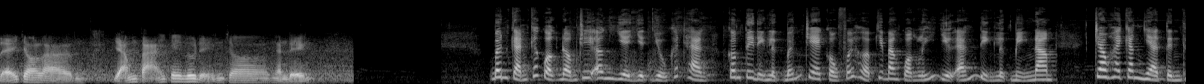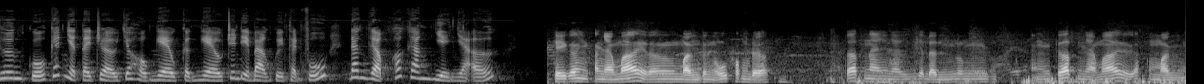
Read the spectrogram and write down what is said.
để cho là giảm tải cái lưới điện cho ngành điện. Bên cạnh các hoạt động tri ân về dịch vụ khách hàng, công ty điện lực Bến Tre còn phối hợp với ban quản lý dự án điện lực miền Nam trao hai căn nhà tình thương của các nhà tài trợ cho hộ nghèo cận nghèo trên địa bàn huyện thành phố đang gặp khó khăn về nhà ở. Khi có căn nhà mới thì tôi mừng tôi ngủ không được. Tết nay nhà gia đình luôn ăn Tết nhà mới rất là mừng.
